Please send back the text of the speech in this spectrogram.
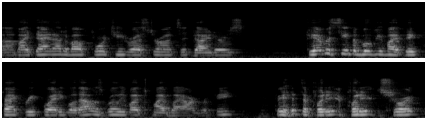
Uh, my dad had about 14 restaurants and diners. If you ever seen the movie My Big Fat Greek Wedding, well, that was really much my biography. to put it put it in short,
